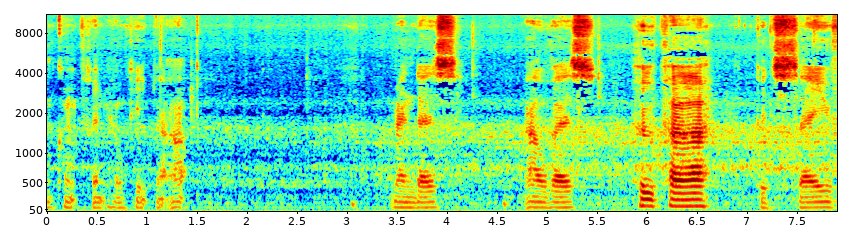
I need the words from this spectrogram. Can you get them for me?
I'm confident he'll keep that up. Mendes, Alves, Hooper, good save.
